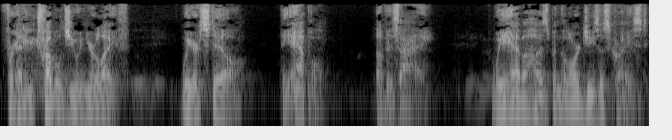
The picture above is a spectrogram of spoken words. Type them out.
for having troubled you in your life. We are still the apple of his eye. We have a husband, the Lord Jesus Christ.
